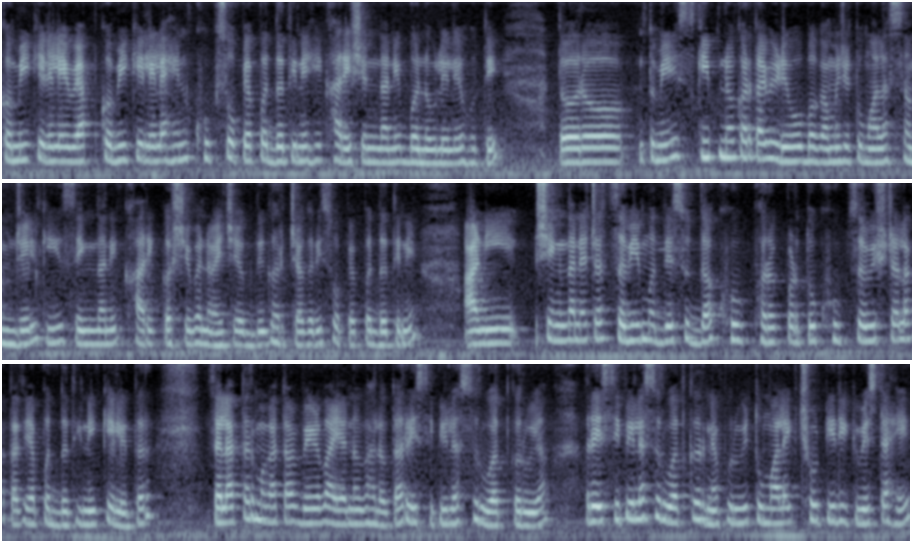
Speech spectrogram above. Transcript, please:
कमी केलेले व्याप कमी केलेले आहे आणि खूप सोप्या पद्धतीने हे खारे शेंगदाणे बनवलेले होते. तर तुम्ही स्किप न करता व्हिडिओ बघा. म्हणजे तुम्हाला समजेल की शेंगदाणे खारे कसे बनवायचे अगदी घरच्या घरी सोप्या पद्धतीने. आणि शेंगदाण्याच्या चवीमध्ये सुद्धा खूप फरक पडतो. खूप चविष्ट लागतात या पद्धतीने केले तर. चला तर मग आता वेळ वाया न घालवता रेसिपीला सुरुवात करूया. रेसिपीला सुरुवात करण्यापूर्वी तुम्हाला एक छोटी रिक्वेस्ट आहे.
